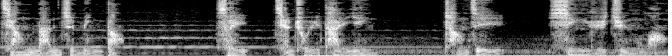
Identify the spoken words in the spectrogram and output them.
江南之名荡。虽潜处于太阴，常寄心于君王。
